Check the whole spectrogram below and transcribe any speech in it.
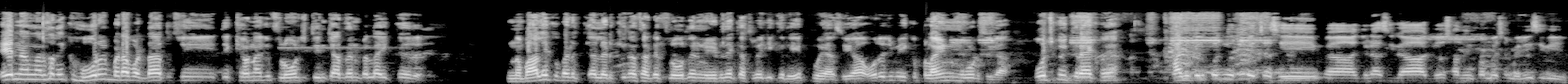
ਇਹ ਨਾਲ ਨਾਲ ਸਰ ਇੱਕ ਹੋਰ ਵੀ ਬੜਾ ਵੱਡਾ ਤੁਸੀਂ ਦੇਖਿਆ ਹੋਣਾ ਕਿ ਫਲੋਰ 'ਚ ਤਿੰਨ ਚਾਰ ਦਿਨ ਪਹਿਲਾਂ ਇੱਕ ਨਾਬਾਲਿਗ ਬੜ- ਲੜਕੀ ਨਾਲ ਸਾਡੇ ਫਲੋਰ ਦੇ ਨੇੜਲੇ ਕਸਬੇ 'ਚ ਇੱਕ ਰੇਪ ਹੋਇਆ ਸੀਗਾ, ਉਹਦੇ 'ਚ ਵੀ ਇੱਕ ਬਲਾਈਂਡ ਮੋਡ ਸੀਗਾ, ਉਹ 'ਚ ਕੋਈ ਕ੍ਰੈਕ ਹੋਇਆ? ਹਾਂਜੀ, ਬਿਲਕੁਲ ਜੀ, ਉਹਦੇ ਵਿੱਚ ਅਸੀਂ ਜਿਹੜਾ ਸੀਗਾ, ਜੋ ਸਾਨੂੰ ਇਨਫੋਰਮੇਸ਼ਨ ਮਿਲੀ ਸੀਗੀ,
